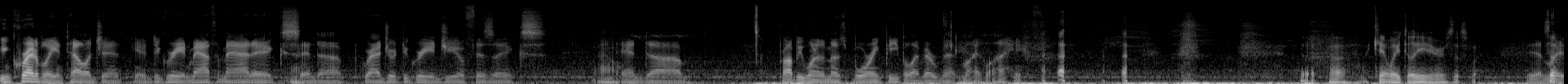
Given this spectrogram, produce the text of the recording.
incredibly intelligent, you know, degree in mathematics Yeah. and a graduate degree in geophysics, Wow. and um, probably one of the most boring people I've ever met in my life. Uh, I can't wait till he hears this one. Yeah, So-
